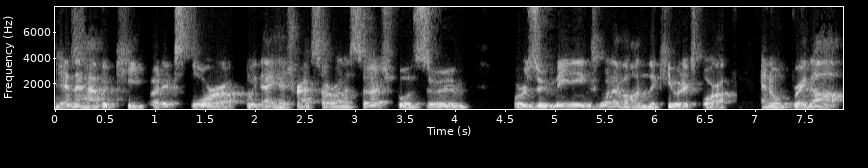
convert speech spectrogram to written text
and they have a keyword explorer with Ahrefs. So I run a search for Zoom or Zoom meetings, whatever, on the keyword explorer, and it'll bring up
